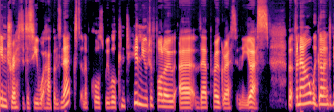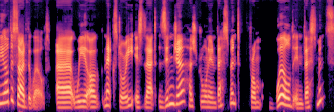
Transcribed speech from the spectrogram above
interested to see what happens next. And of course, we will continue to follow uh, their progress in the US. But for now, we're going to the other side of the world. Uh, we our next story is that Xinja has drawn investment from World Investments.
